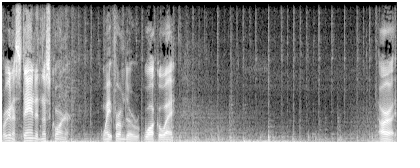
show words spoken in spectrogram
We're gonna stand in this corner. Wait for him to walk away. Alright.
